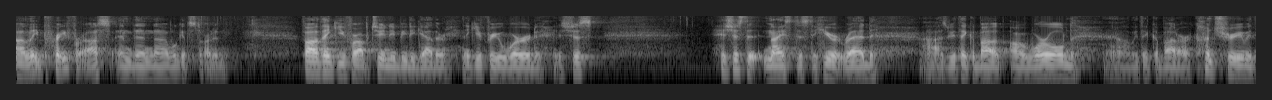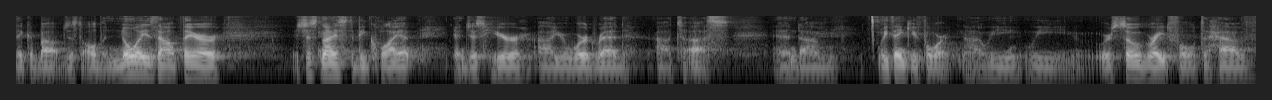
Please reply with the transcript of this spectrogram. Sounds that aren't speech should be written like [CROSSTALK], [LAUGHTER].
Uh, let me pray for us, and then uh, we'll get started. Father, thank you for opportunity to be together. Thank you for your word. It's just, it's just nice just to hear it read uh, as we think about our world, uh, we think about our country, we think about just all the noise out there. It's just nice to be quiet and just hear uh, your word read uh, to us. And um, we thank you for it. We, we, we're so grateful to have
